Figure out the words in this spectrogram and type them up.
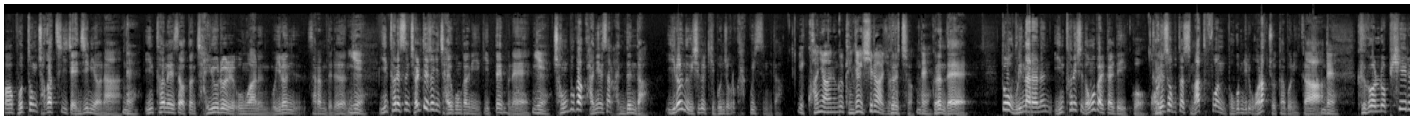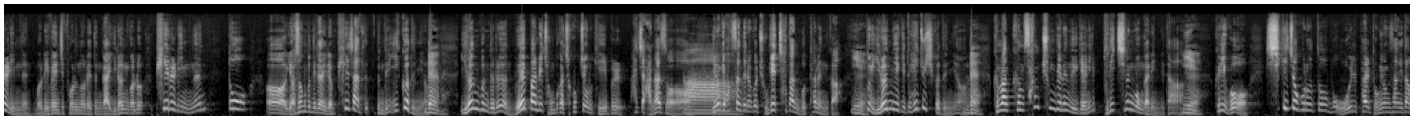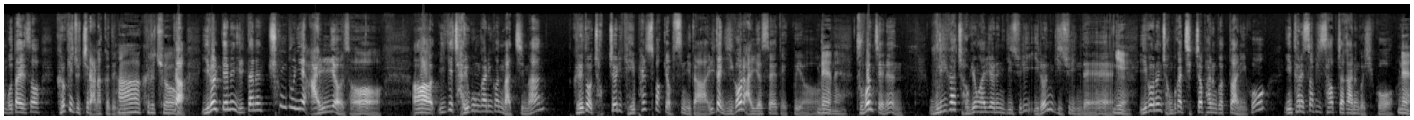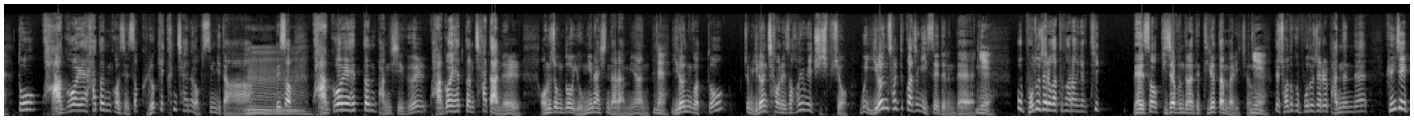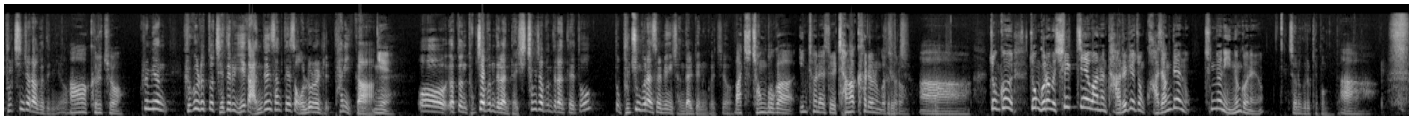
어, 보통 저 같은 이제 엔지니어나 네. 인터넷의 어떤 자유를 옹호하는 뭐 이런 사람들은 예. 인터넷은 절대적인 자유 공간이기 때문에 예. 정부가 관여해서는 안 된다. 이런 의식을 기본적으로 갖고 있습니다. 관여하는 걸 굉장히 싫어하죠. 그렇죠. 네. 그런데 또 우리나라는 인터넷이 너무 발달돼 있고 그렇죠. 어려서부터 스마트폰 보급률이 워낙 좋다 보니까 네. 그걸로 피해를 입는 뭐 리벤지 포르노라든가 이런 걸로 피해를 입는 또 어, 여성분들이나 이런 피해자분들이 있거든요. 네네. 네. 이런 분들은 왜 빨리 정부가 적극적으로 개입을 하지 않아서 아. 이런 게 확산되는 걸 조기에 차단 못하는가. 예. 또 이런 얘기도 해주시거든요. 네. 그만큼 상충되는 의견이 부딪히는 공간입니다. 예. 그리고 시기적으로도 뭐 5.18 동영상이다 뭐다 해서 그렇게 좋지 않았거든요. 아, 그렇죠. 그러니까 이럴 때는 일단은 충분히 알려서 아, 이게 자유공간인 건 맞지만 그래도 적절히 개입할 수밖에 없습니다. 일단 이걸 알렸어야 됐고요. 네네. 두 번째는 우리가 적용하려는 기술이 이런 기술인데 예. 이거는 정부가 직접 하는 것도 아니고 인터넷 서비스 사업자가 하는 것이고 네. 또 과거에 하던 것에서 그렇게 큰 차이는 없습니다. 음. 그래서 과거에 했던 방식을 과거에 했던 차단을 어느 정도 용인하신다라면 네. 이런 것도 좀 이런 차원에서 허용해 주십시오. 뭐 이런 설득 과정이 있어야 되는데 예. 뭐 보도 자료 같은 거 하나 그냥 틱 내서 기자분들한테 드렸단 말이죠. 예. 근데 저도 그 보도자를 료 봤는데 굉장히 불친절하거든요. 아, 그렇죠. 그러면 그걸로 또 제대로 이해가 안 된 상태에서 언론을 타니까 예. 어, 어떤 독자분들한테 시청자분들한테도 또 불충분한 설명이 전달되는 거죠. 마치 정부가 인터넷을 장악하려는 것처럼. 그렇죠. 아, 좀 그, 좀 그러면 실제와는 다르게 좀 과장된 측면이 있는 거네요. 저는 그렇게 봅니다. 아.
